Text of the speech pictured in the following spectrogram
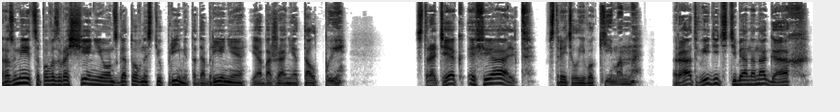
Разумеется, по возвращении он с готовностью примет одобрение и обожание толпы. «Стратег Эфиальт», — встретил его Кимон. «Рад видеть тебя на ногах.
